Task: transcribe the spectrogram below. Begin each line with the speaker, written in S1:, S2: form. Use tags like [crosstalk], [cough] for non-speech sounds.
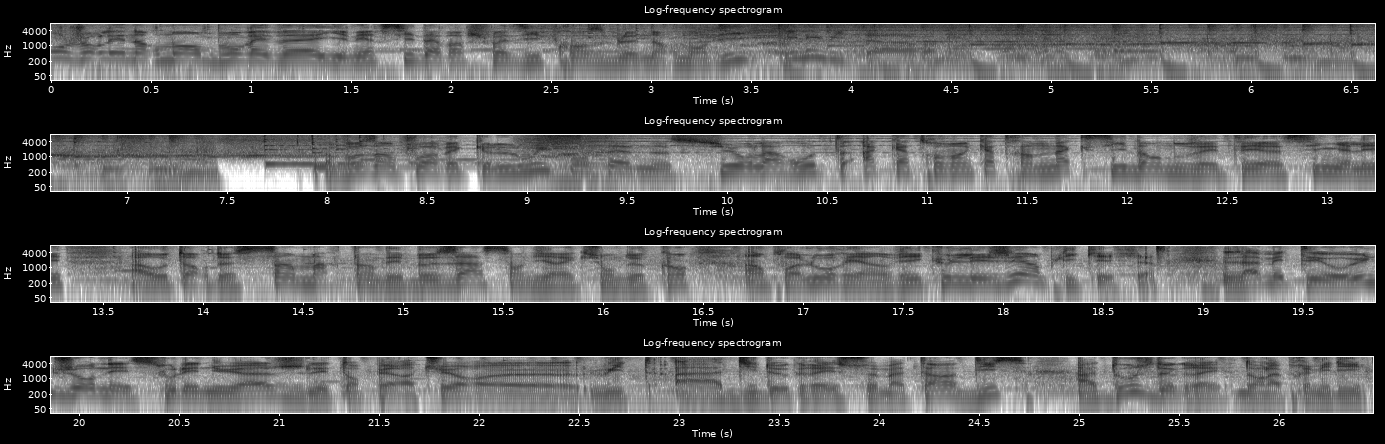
S1: Bonjour les Normands, bon réveil et merci d'avoir choisi France Bleu Normandie. Il est 8h. Vos infos avec Louis Fontaine sur la route A84. Un accident nous a été signalé à hauteur de Saint-Martin-des-Besasses en direction de Caen. Un poids lourd et un véhicule léger impliqués.
S2: La météo, une journée sous les nuages, les températures euh, 8 à 10 degrés ce matin, 10 à 12 degrés dans l'après-midi.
